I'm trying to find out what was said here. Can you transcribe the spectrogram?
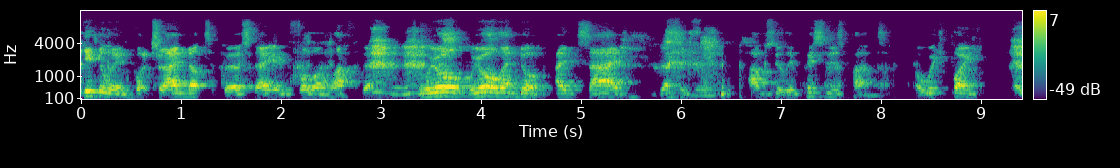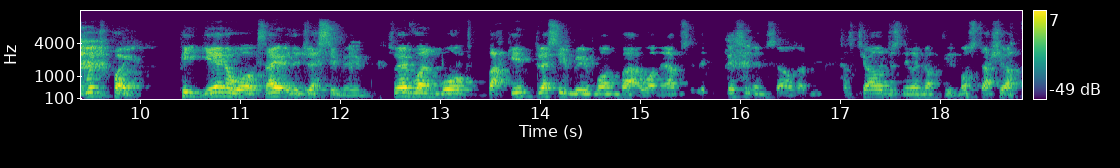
giggling but trying not to burst out in full on laughter. So we all we all end up outside the dressing room, absolutely pissing his pants. At which point, at which point, Pete Gaynor walks out of the dressing room. So everyone walks back in dressing room one by one and absolutely pissing themselves because Charlie just nearly knocked his mustache off.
